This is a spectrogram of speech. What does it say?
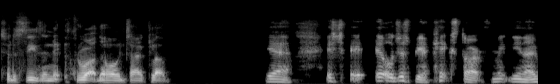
to the season throughout the whole entire club. Yeah, it's it, will just be a kickstart for me. You know,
